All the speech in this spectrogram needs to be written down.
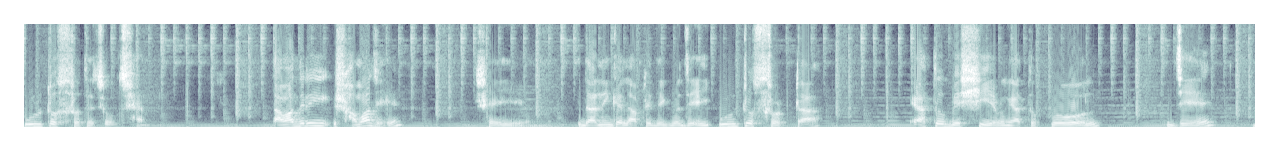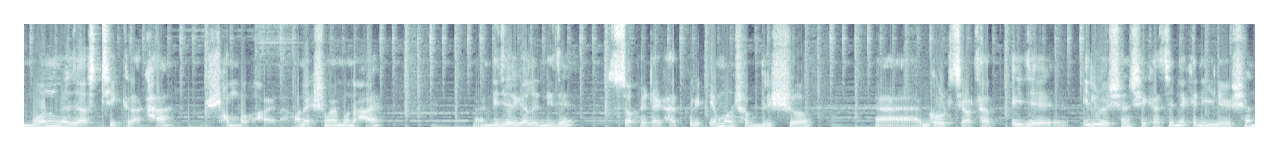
উল্টো স্রোতে চলছেন। আমাদের এই সমাজে সেই ইদানিংকালে আপনি দেখবেন যে এই উল্টো স্রোতটা এত বেশি এবং এত প্রবল যে মন মেজাজ ঠিক রাখা সম্ভব হয় না। অনেক সময় মনে হয় নিজের গালে নিজে চপেটাঘাত করি। এমন সব দৃশ্য ঘটছে। অর্থাৎ এই যে ইলিউশন শেখ হাসিনা এখানে ইলিউশন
